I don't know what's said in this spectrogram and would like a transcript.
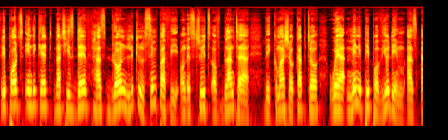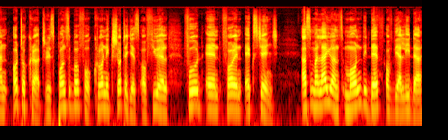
Reports indicate that his death has drawn little sympathy on the streets of Blantyre, the commercial capital, where many people viewed him as an autocrat responsible for chronic shortages of fuel, food and foreign exchange. As Malawians mourn the death of their leader,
